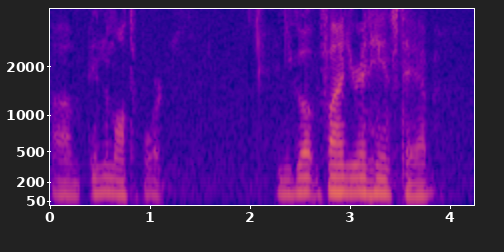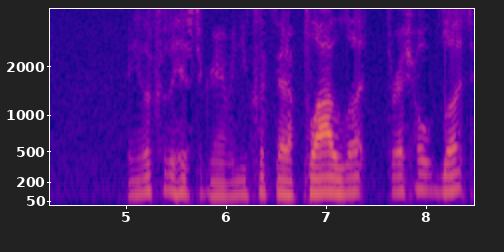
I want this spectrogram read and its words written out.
um, in the multiport, and you go up and find your Enhance tab, and you look for the histogram, and you click that Apply LUT, Threshold LUT,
